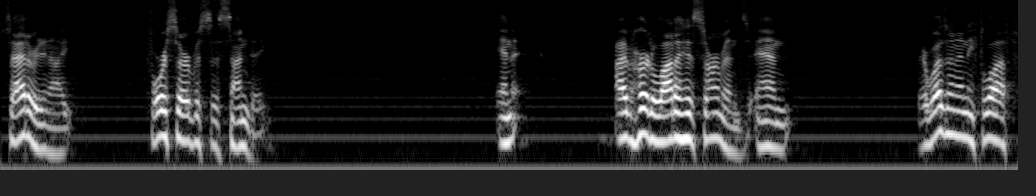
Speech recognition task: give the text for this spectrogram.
Saturday night, four services Sunday. And I've heard a lot of his sermons, and there wasn't any fluff.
